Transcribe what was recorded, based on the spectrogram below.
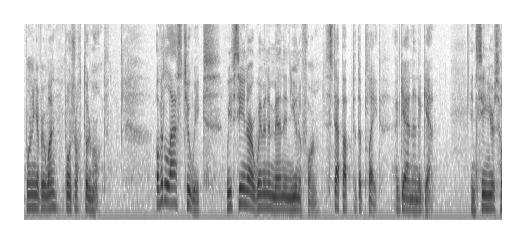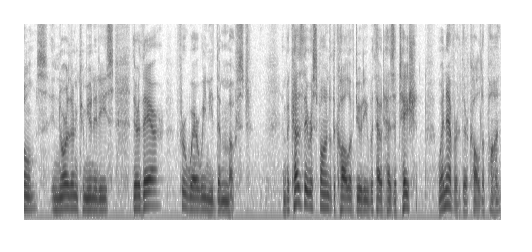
Good morning, everyone. Bonjour tout le monde. Over the last two weeks, we've seen our women and men in uniform step up to the plate again and again. In seniors' homes, in northern communities, they're there for where we need them most. And because they respond to the call of duty without hesitation, whenever they're called upon,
